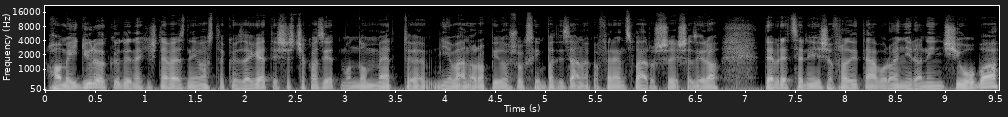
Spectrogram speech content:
ha még gyűlölködőnek is nevezném azt a közeget, és ezt csak azért mondom, mert nyilván a rapidosok szimpatizálnak a Ferencvárosra, és azért a Debreceni és a Fradi tábor annyira nincs jóba,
